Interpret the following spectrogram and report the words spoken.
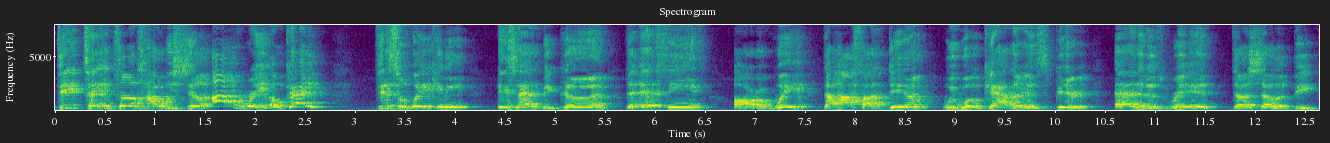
dictating to us how we should operate, okay? This awakening is, has begun. The Essenes are awake, the Hasadim, we will gather in spirit. As it is written, thus shall it be.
